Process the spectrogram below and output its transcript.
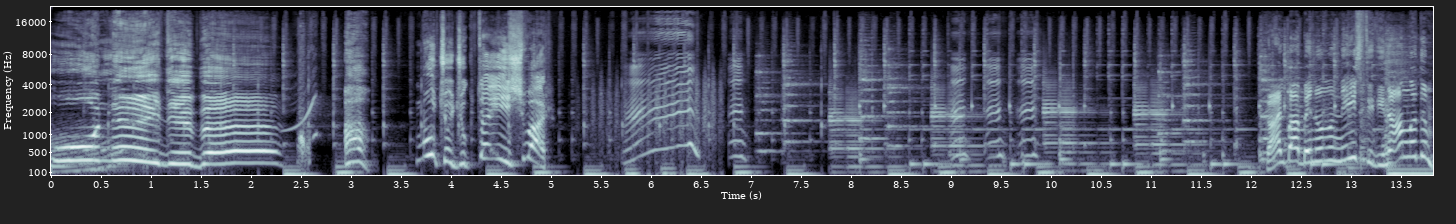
O neydi be? Ah, bu çocukta iş var. Galiba ben onun ne istediğini anladım.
